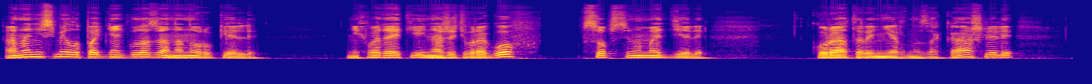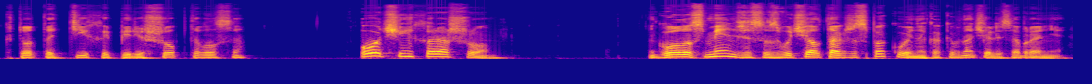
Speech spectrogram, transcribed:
Она не смела поднять глаза на Нору Келли. Не хватает ей нажить врагов в собственном отделе. Кураторы нервно закашляли, кто-то тихо перешептывался. «Очень хорошо». Голос Менджеса звучал так же спокойно, как и в начале собрания.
